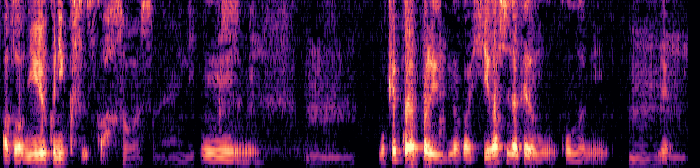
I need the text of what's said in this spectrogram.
あとはニューヨークニックスですか。そうですね、ニッうん。クス。うん。もう結構やっぱりなんか東だけでもこんなにうんね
